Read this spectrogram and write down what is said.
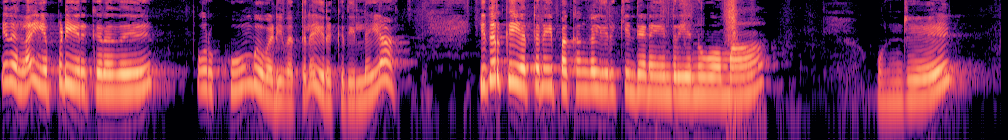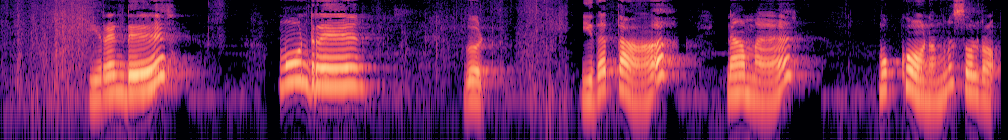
இதெல்லாம் எப்படி இருக்கிறது? ஒரு கூம்பு வடிவத்தில் இருக்குது இல்லையா? இதற்கு எத்தனை பக்கங்கள் இருக்கின்றன என்று எண்ணுவோமா? ஒன்று இரண்டு மூன்று. குட் இதைத்தான் நாம் முக்கோணம்னு சொல்கிறோம்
